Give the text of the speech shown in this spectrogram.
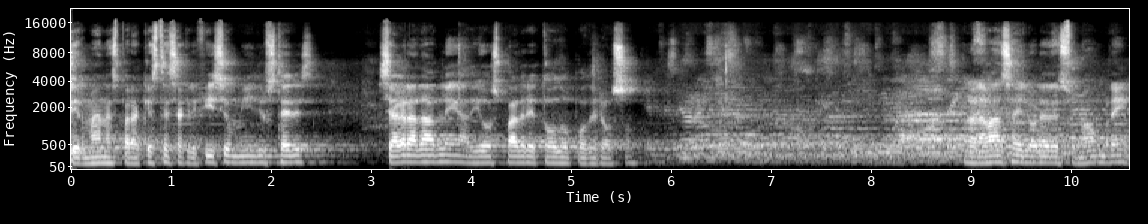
Y hermanas para que este sacrificio mío de ustedes sea agradable a Dios Padre Todopoderoso. La alabanza y gloria de su nombre,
